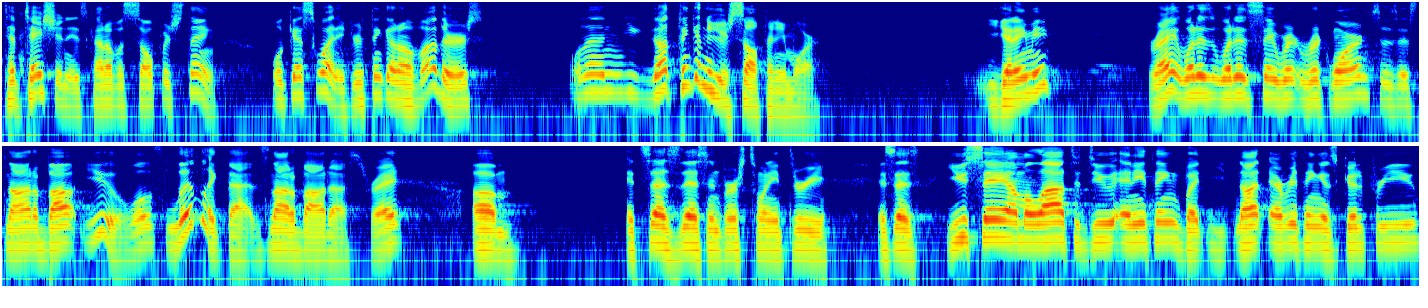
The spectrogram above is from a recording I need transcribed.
Temptation is kind of a selfish thing. Well, guess what? If you're thinking of others, well, then you're not thinking of yourself anymore. You getting me? Right? What, is, what does it say Rick Warren? Says it's not about you. Well, let's live like that. It's not about us, right? Um, it says this in verse 23. It says, You say I'm allowed to do anything, but not everything is good for you.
